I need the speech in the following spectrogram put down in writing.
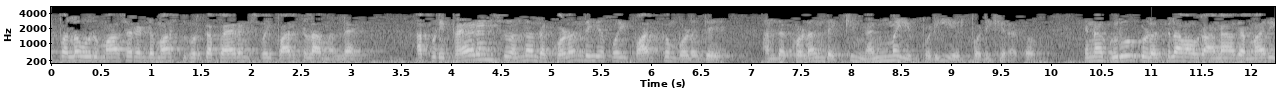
இப்பெல்லாம் ஒரு மாசம் ரெண்டு மாசத்துக்கு ஒருக்கா பேரண்ட்ஸ் போய் பார்க்கலாமல்ல. அப்படி பேரண்ட்ஸ் வந்து அந்த குழந்தைய போய் பார்க்கும் பொழுது அந்த குழந்தைக்கு நன்மை எப்படி ஏற்படுகிறதோ. ஏன்னா குருகுலத்துல அவன் ஒரு அனாத மாதிரி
